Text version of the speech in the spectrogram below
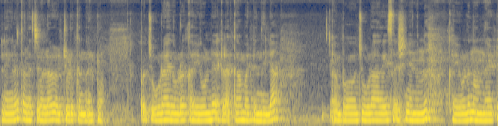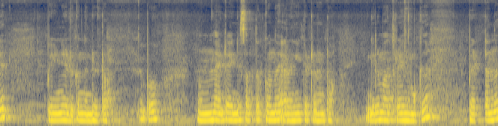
അല്ലെങ്കിൽ തിളച്ച വെള്ളം ഒഴിച്ചു കൊടുക്കുന്നത് കേട്ടോ. അപ്പോൾ ചൂടായതുകൊണ്ട് കൈകൊണ്ട് ഇളക്കാൻ പറ്റുന്നില്ല. അപ്പോൾ ചൂടായ ശേഷം ഞാനൊന്ന് കൈകൊണ്ട് നന്നായിട്ട് പിഴിഞ്ഞെടുക്കുന്നുണ്ട് കേട്ടോ. അപ്പോൾ നന്നായിട്ട് അതിന്റെ സത്തൊക്കെ ഒന്ന് ഇറങ്ങി കിട്ടണം കേട്ടോ. എങ്കിൽ മാത്രമേ നമുക്ക് പെട്ടെന്ന്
